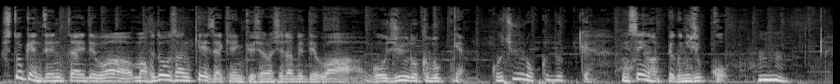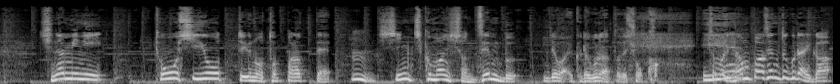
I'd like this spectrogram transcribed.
首都圏全体では、まあ、不動産経済研究所の調べでは56物件。56物件。2820個。うん。ちなみに投資用っていうのを取っ払って、うん。新築マンション全部ではいくらぐらいあったでしょうか、えー。つまり何パーセントぐらいが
